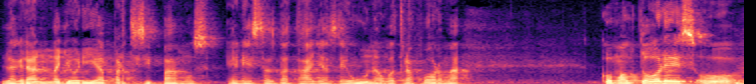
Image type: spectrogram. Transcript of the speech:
la gran mayoría participamos en estas batallas de una u otra forma, como autores o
